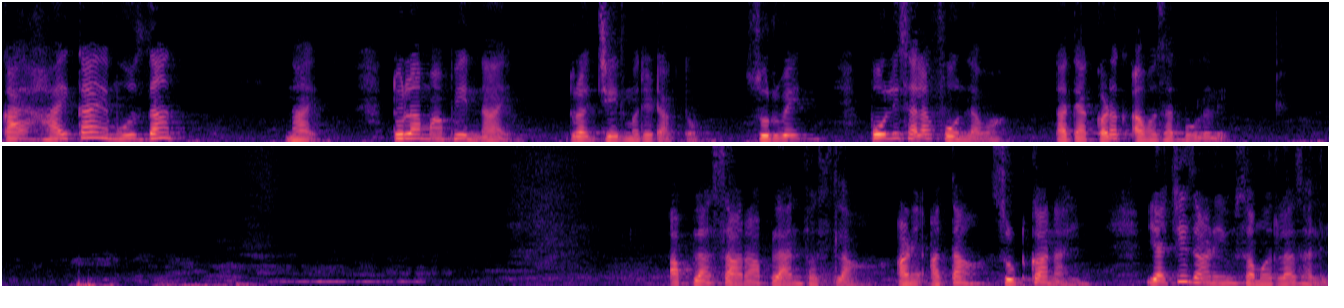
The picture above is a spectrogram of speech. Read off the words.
काय हाय काय मोजदात नाही तुला माफी नाही. तुला जेलमध्ये टाकतो. सुर्वे पोलिसाला फोन लावा. तात्या कडक आवाजात बोलले. आपला सारा प्लॅन फसला आणि आता सुटका नाही याची जाणीव समरला झाली.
